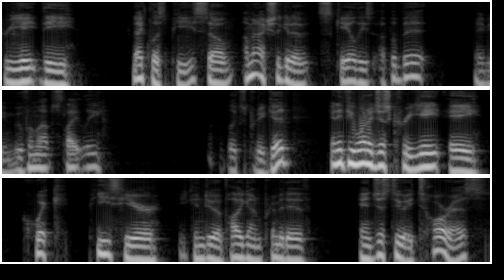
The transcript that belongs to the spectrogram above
create the necklace piece. So I'm actually going to scale these up a bit, maybe move them up slightly. Looks pretty good. And if you want to just create a quick piece here, you can do a polygon primitive and just do a torus.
